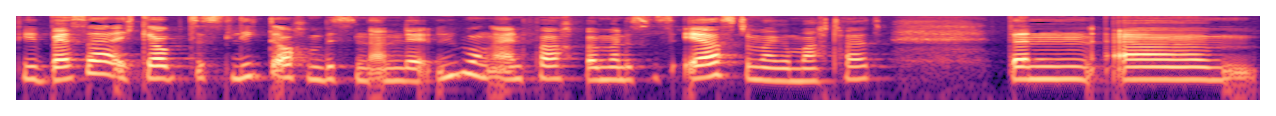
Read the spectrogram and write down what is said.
viel besser. Ich glaube, das liegt auch ein bisschen an der Übung einfach, wenn man das das erste Mal gemacht hat, dann ähm,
